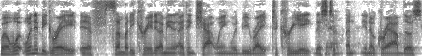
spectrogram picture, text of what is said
Well, wouldn't it be great if somebody created? I mean, I think Chatwing would be ripe to create this yeah. to, uh, you know, grab those.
